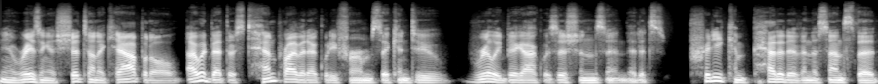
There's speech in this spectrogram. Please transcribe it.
you know, raising a shit ton of capital, I would bet there's 10 private equity firms that can do really big acquisitions and that it's pretty competitive in the sense that,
